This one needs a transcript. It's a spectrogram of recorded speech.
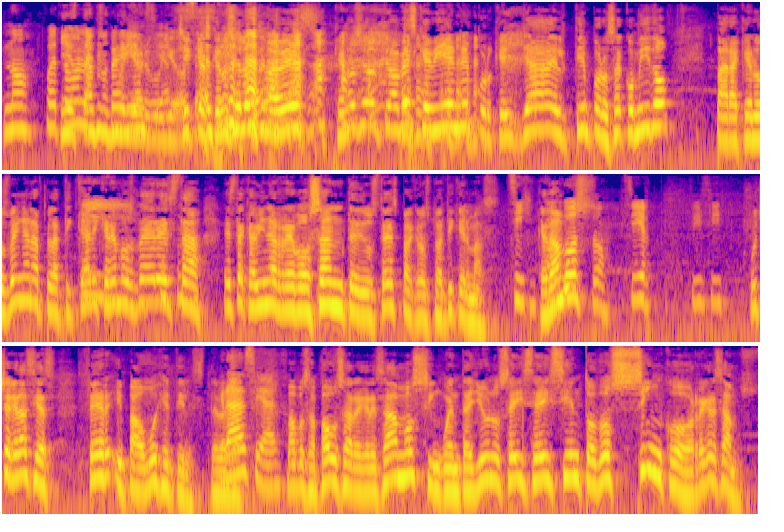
no, fue Y toda una experiencia. Chicas, que no sea la última vez, que no sea la última vez que vienen porque ya el tiempo nos ha comido para que nos vengan a platicar y queremos ver esta esta cabina rebosante de ustedes para que nos platiquen más. Sí, con ¿Quedamos? gusto, sí, sí, sí. Muchas gracias, Fer y Pau, muy gentiles, de verdad. Gracias. Vamos a pausa, regresamos, 5166-1025, regresamos.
